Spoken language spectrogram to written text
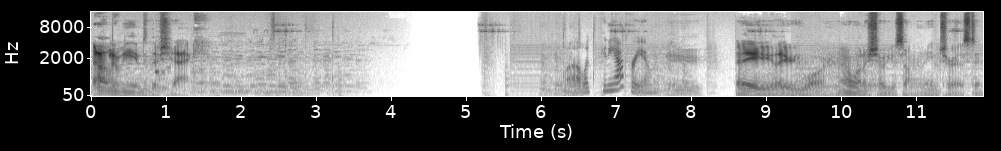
Follow me into the shack. Well, what can he have for you? Hey, there you are. I want to show you something interesting.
